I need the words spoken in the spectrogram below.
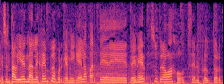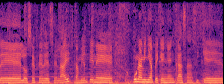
Eso está bien, darle ejemplo, porque Miguel, aparte de tener su trabajo, ser el productor de los FDS Live, también tiene una niña pequeña en casa, así que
